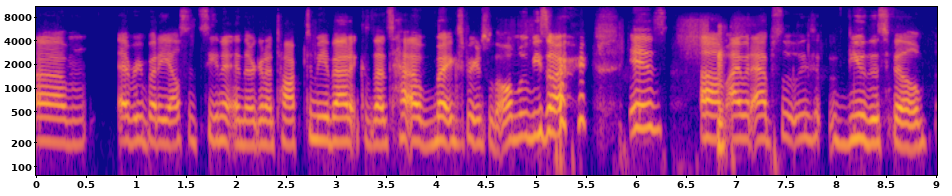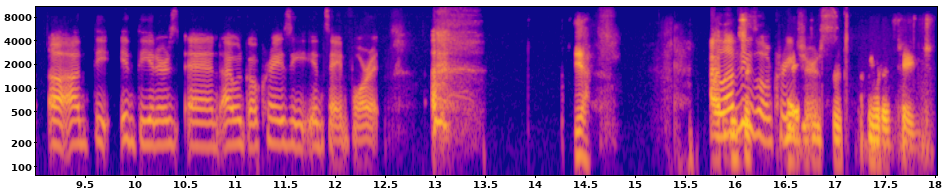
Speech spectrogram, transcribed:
um, everybody else had seen it and they're going to talk to me about it because that's how my experience with all movies are, is um, I would absolutely view this film uh, the- in theaters and I would go crazy, insane for it. Yeah. I love these little creatures. Would have changed.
